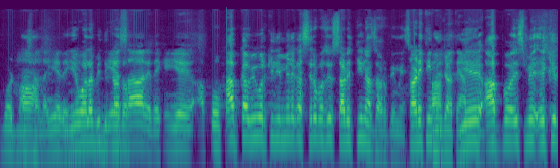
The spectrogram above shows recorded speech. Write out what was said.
ये ये वाला भी दिखा दो। सारे देखें ये आपको आपका व्यूअर के लिए मिलेगा सिर्फ़ और सिर्फ़ साढ़े तीन हज़ार रुपए में। साढ़े तीन हाँ, मिल जाते हैं ये आप इसमें एक एक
